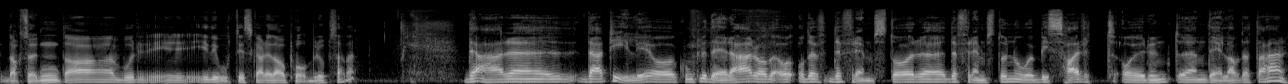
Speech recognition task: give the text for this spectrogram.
dagsorden, da hvor idiotisk er det da å påberope seg det? Det er, eh, det er, tidlig å konkludere her, og, det, det, fremstår, eh, det, fremstår, noe bisart rundt en del av dette her.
